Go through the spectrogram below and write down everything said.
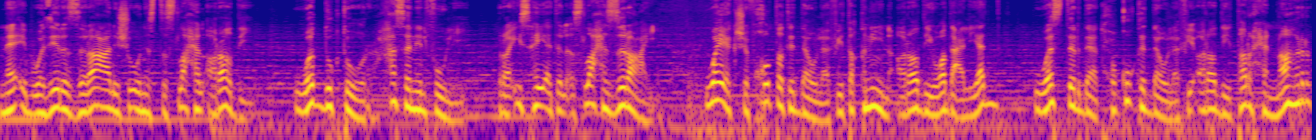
نائب وزير الزراعة لشؤون استصلاح الأراضي والدكتور حسن الفولي رئيس هيئة الإصلاح الزراعي. ويكشف خطة الدولة في تقنين أراضي وضع اليد واسترداد حقوق الدولة في أراضي طرح النهر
